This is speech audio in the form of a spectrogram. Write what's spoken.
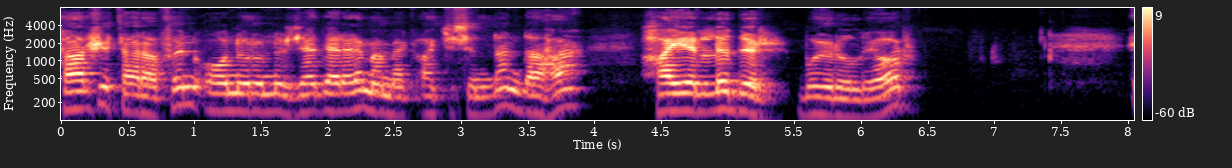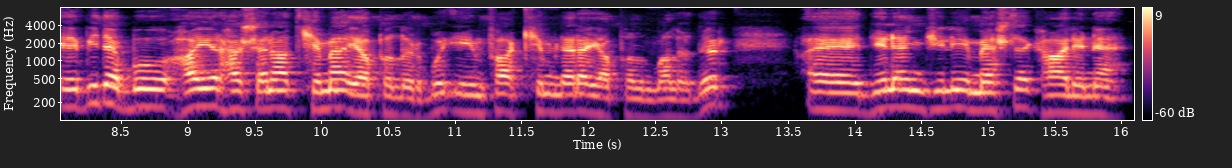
karşı tarafın onurunu zedelememek açısından daha hayırlıdır buyuruluyor. E bir de bu hayır hasenat kime yapılır? Bu infak kimlere yapılmalıdır? E, dilenciliği meslek haline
